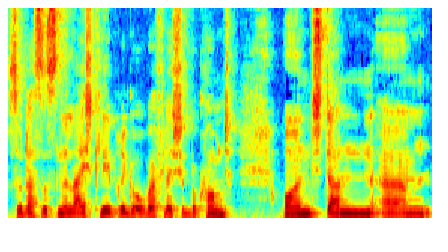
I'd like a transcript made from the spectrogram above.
so dass es eine leicht klebrige Oberfläche bekommt. Und dann ähm,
